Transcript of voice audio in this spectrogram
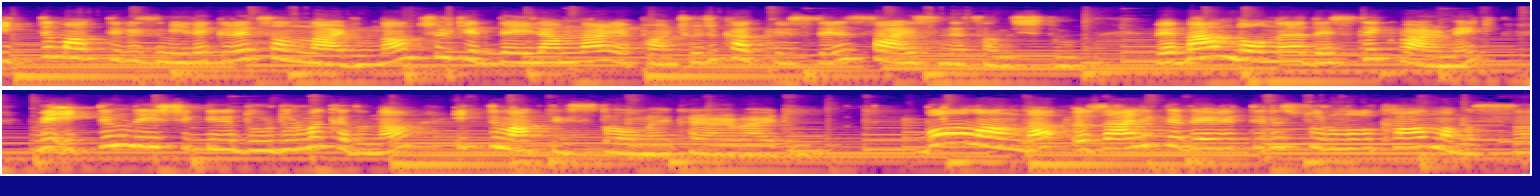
iklim aktivizmiyle Greta'nın ardından Türkiye'de eylemler yapan çocuk aktivistlerin sayesinde tanıştım. Ve ben de onlara destek vermek ve iklim değişikliğini durdurmak adına iklim aktivisti olmaya karar verdim. Bu alanda özellikle devletlerin sorumluluk almaması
